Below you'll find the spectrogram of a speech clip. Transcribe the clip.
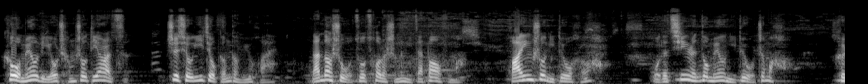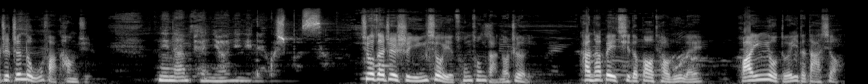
可我没有理由承受第二次。智秀依旧耿耿于怀，难道是我做错了什么？你在报复吗？华英说你对我很好我的亲人都没有你对我这么好可这真的无法抗拒就在这时银秀也匆匆赶到这里看她被气得暴跳如雷华英又得意的大笑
